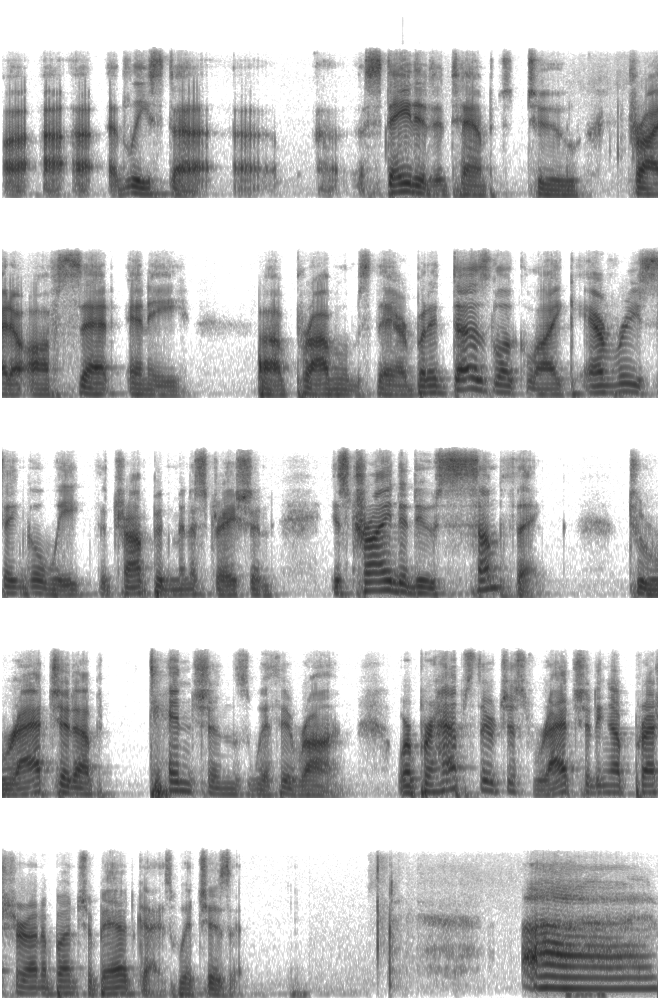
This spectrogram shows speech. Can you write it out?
uh, uh, at least a, a, a stated attempt to try to offset any uh, problems there. But it does look like every single week the Trump administration is trying to do something to ratchet up tensions with Iran. Or perhaps they're just ratcheting up pressure on a bunch of bad guys. Which is it? Uh,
